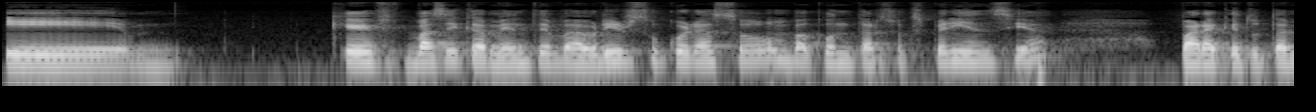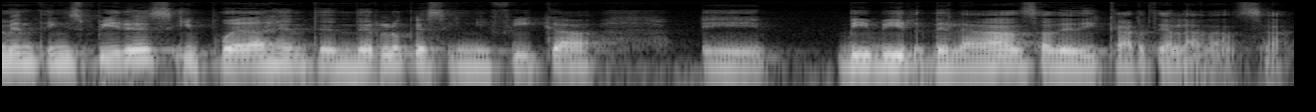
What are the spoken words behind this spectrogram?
Y que básicamente va a abrir su corazón, va a contar su experiencia para que tú también te inspires y puedas entender lo que significa eh, vivir de la danza, dedicarte a la danza.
